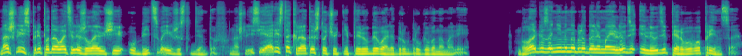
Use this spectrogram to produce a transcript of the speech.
Нашлись преподаватели, желающие убить своих же студентов. Нашлись и аристократы, что чуть не переубивали друг друга в аномалии. Благо за ними наблюдали мои люди и люди первого принца.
